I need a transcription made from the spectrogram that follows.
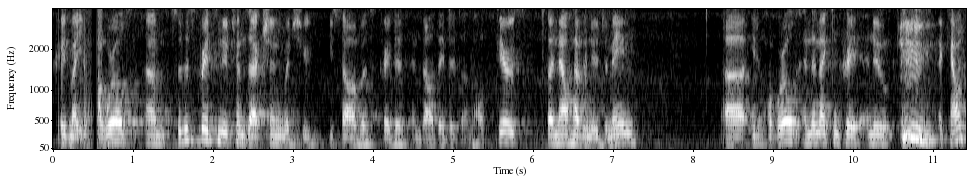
create my Iroha world. Um, so this creates a new transaction, which you, you saw was created and validated on all the peers. So I now have a new domain uh, world, and then I can create a new account,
